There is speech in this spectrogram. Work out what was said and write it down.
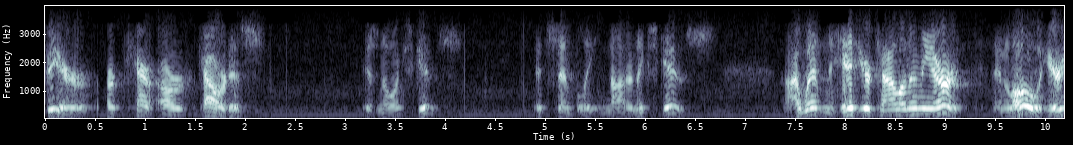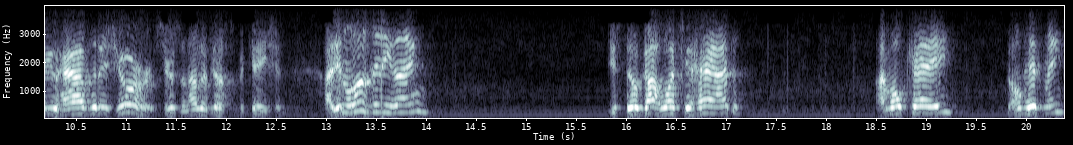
Fear or, or cowardice is no excuse. It's simply not an excuse. I went and hid your talent in the earth, and lo, here you have that is yours. Here's another justification. I didn't lose anything. You still got what you had. I'm okay. Don't hit me.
